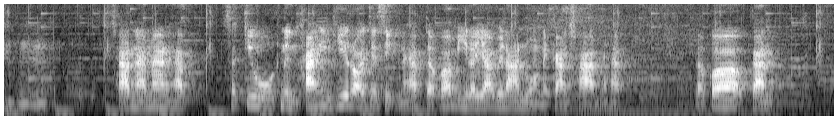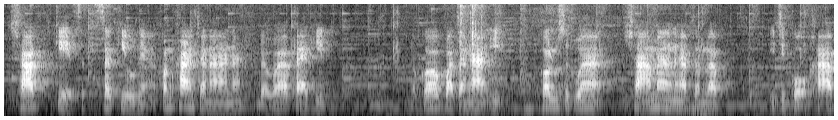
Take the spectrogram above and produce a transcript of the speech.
อื้อหือชาร์จนานมากนะครับ สกิลหนึ่งครั้งอยู่ที่ 170 นะครับ แต่ก็มีระยะเวลาหน่วงในการชาร์จนะครับ แล้วก็การชาร์จเกตสกิลเนี่ยค่อนข้างจะนานนะ แบบว่า 8 ฮิต แล้วก็กว่าจะงางอีก ก็รู้สึกว่าช้ามากนะครับสำหรับอิจิโกะครับ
